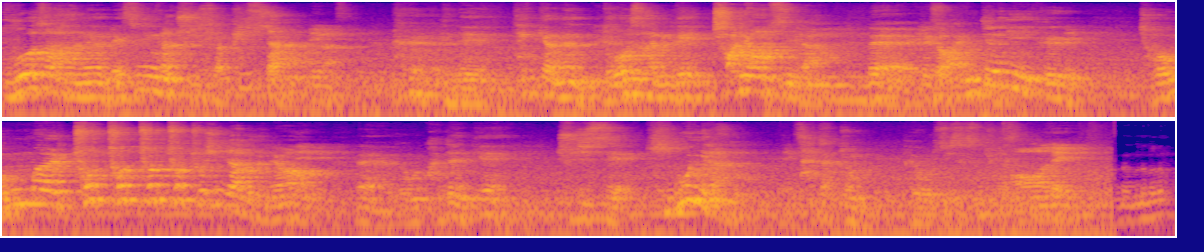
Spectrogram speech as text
누워서 하는 레슬링이나 주짓수가 필수잖아요. 네 맞습니다. 근데 태견은 누워서 하는 게 전혀 없습니다. 네, 그래서 완전히 그 정말 초초초초 초심자거든요. 네, 그래서 오늘 관장님께 주짓수의 기본이라도 네. 살짝 좀 배울 수 있었으면 좋겠습니다. 어, 네.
